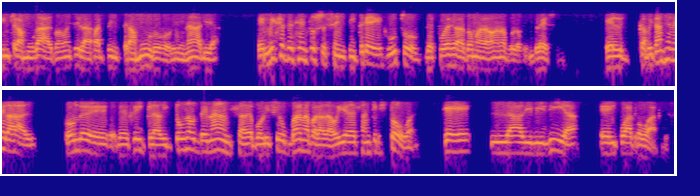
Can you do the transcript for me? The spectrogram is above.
intramural, vamos a decir la parte intramuro originaria. En 1763, justo después de la toma de La Habana por los ingleses, el capitán general, conde de, de Ricla, dictó una ordenanza de policía urbana para la villa de San Cristóbal que la dividía en cuatro barrios.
